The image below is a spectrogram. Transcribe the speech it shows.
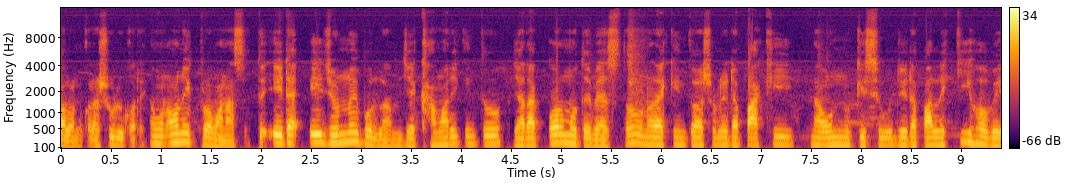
পালন করা শুরু করে। এমন অনেক প্রমাণ আছে। তো এটা এই জন্যই বললাম যে খামারি কিন্তু যারা কর্মতে ব্যস্ত, ওনারা কিন্তু আসলে এটা পাখি না অন্য কিছু যেটা পারলে কি হবে,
